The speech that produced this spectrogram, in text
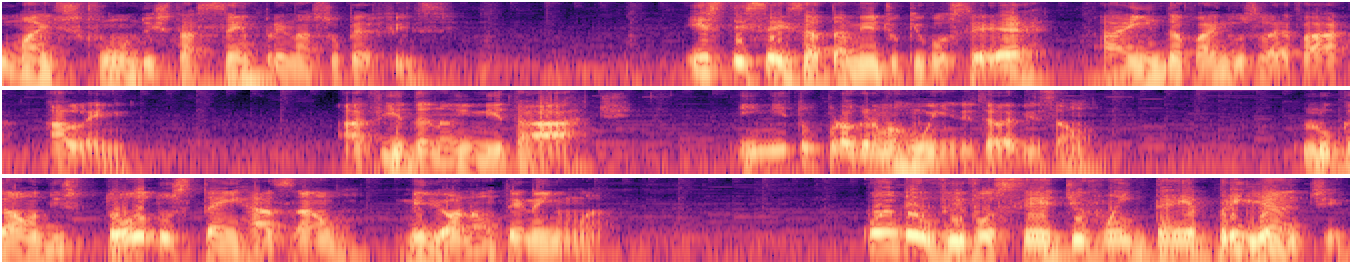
o mais fundo está sempre na superfície. De ser exatamente o que você é ainda vai nos levar além. A vida não imita a arte, imita um programa ruim de televisão. lugar onde todos têm razão, melhor não ter nenhuma. Quando eu vi você, tive uma ideia brilhante.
